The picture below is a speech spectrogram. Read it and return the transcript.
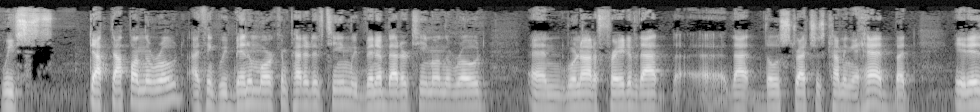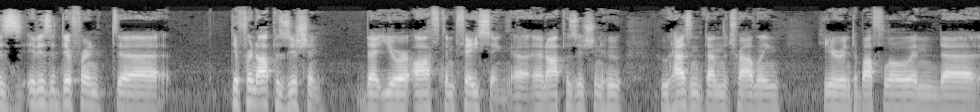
we've stepped up on the road. I think we've been a more competitive team, we've been a better team on the road, and we're not afraid of that, uh, that those stretches coming ahead. But it is, it is a different, uh, different opposition that you're often facing, uh, an opposition who, who hasn't done the traveling here into Buffalo and, uh,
